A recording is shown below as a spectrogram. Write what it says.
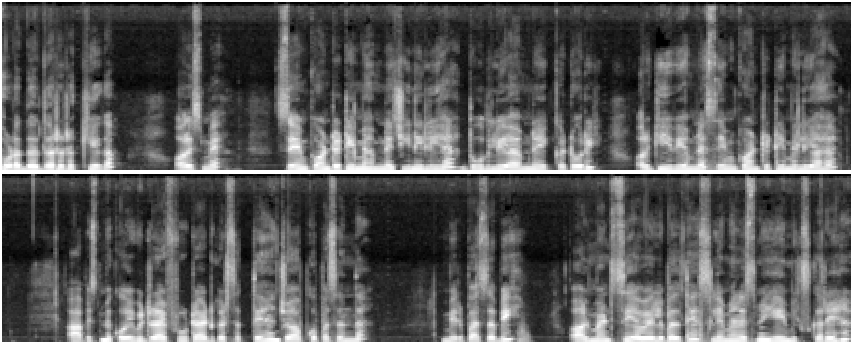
थोड़ा दर दर रखिएगा। और इसमें सेम क्वांटिटी में हमने चीनी ली है, दूध लिया है हमने एक कटोरी और घी भी हमने सेम क्वांटिटी में लिया है। आप इसमें कोई भी ड्राई फ्रूट ऐड कर सकते हैं जो आपको पसंद है। मेरे पास अभी ऑलमंड्स ही अवेलेबल थे, इसलिए मैंने इसमें यही मिक्स करे हैं।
